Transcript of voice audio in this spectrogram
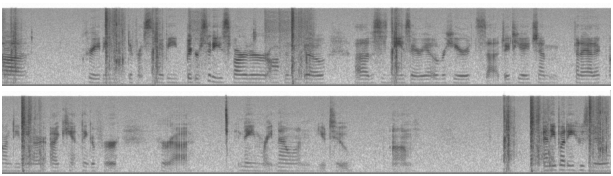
Uh, creating different, maybe bigger cities farther off as you go. Uh, this is Nee's area over here. It's uh, JTHM Fanatic on DeviantArt. I can't think of her her uh, name right now on YouTube. Um, anybody who's new,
